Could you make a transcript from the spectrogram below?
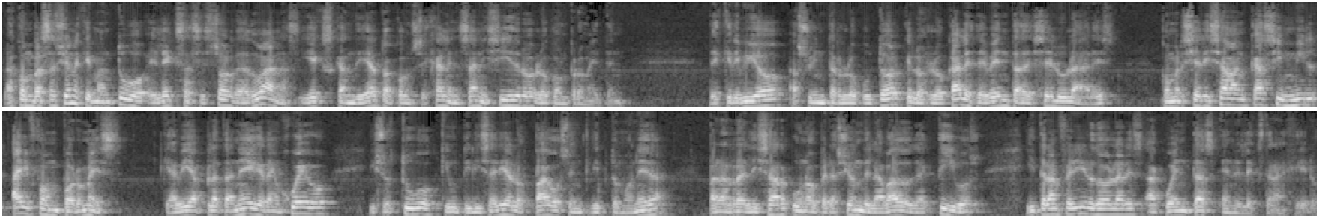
Las conversaciones que mantuvo el ex asesor de aduanas y ex candidato a concejal en San Isidro lo comprometen. Describió a su interlocutor que los locales de venta de celulares comercializaban casi mil iPhone por mes, que había plata negra en juego y sostuvo que utilizaría los pagos en criptomoneda para realizar una operación de lavado de activos y transferir dólares a cuentas en el extranjero.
